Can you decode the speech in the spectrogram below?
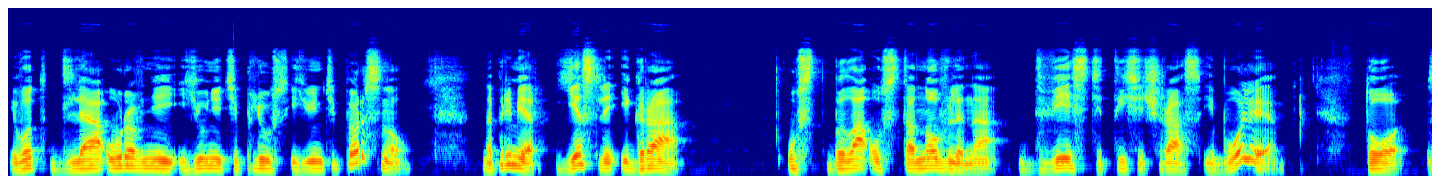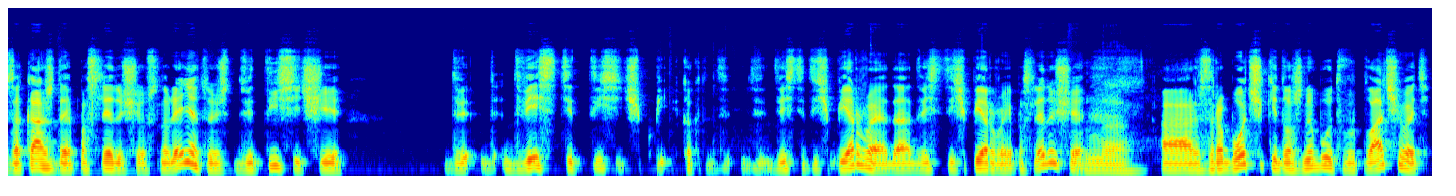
И вот для уровней Unity Plus и Unity Personal, например, если игра уст- была установлена 200 тысяч раз и более, то за каждое последующее установление, то есть 2000 200 тысяч, как 200 тысяч первое, да, 200 тысяч первое и последующее, да. а, разработчики должны будут выплачивать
